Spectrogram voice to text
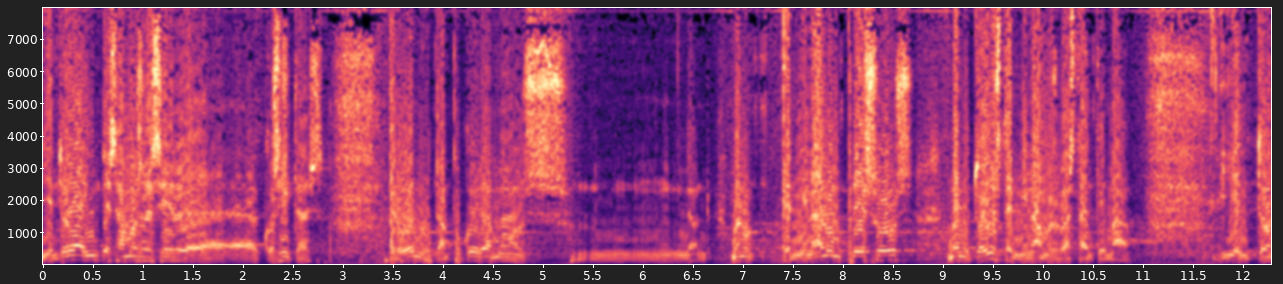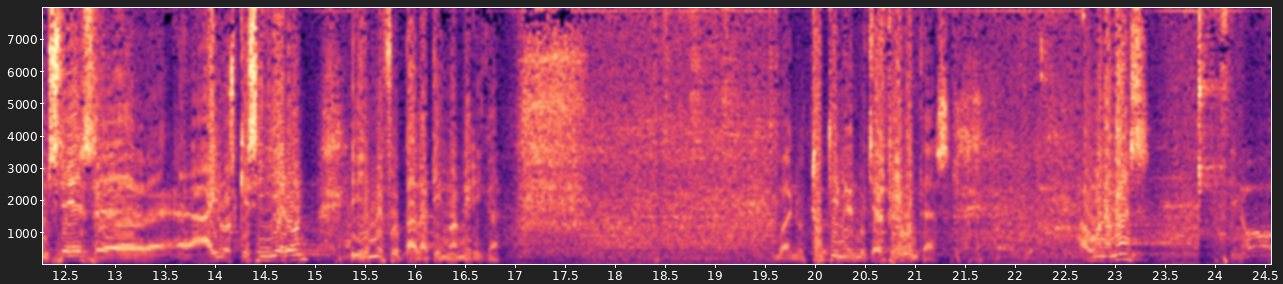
Y entonces ahí empezamos a hacer eh, cositas, pero bueno, tampoco éramos, mm, bueno, terminaron presos, bueno, todos terminamos bastante mal. Y entonces eh, hay los que siguieron y yo me fui para Latinoamérica. Bueno, tú tienes muchas preguntas. ¿Alguna más? Si no,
